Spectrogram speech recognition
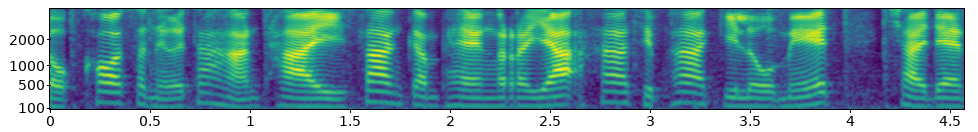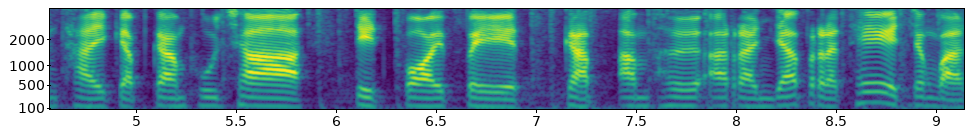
ตกข้อเสนอทหารไทย สร้างกำแพงระยะ 55 กิโลเมตร ชายแดนไทยกับกัมพูชา ติดปอยเปต กับอำเภออรัญญประเทศจังหวัด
